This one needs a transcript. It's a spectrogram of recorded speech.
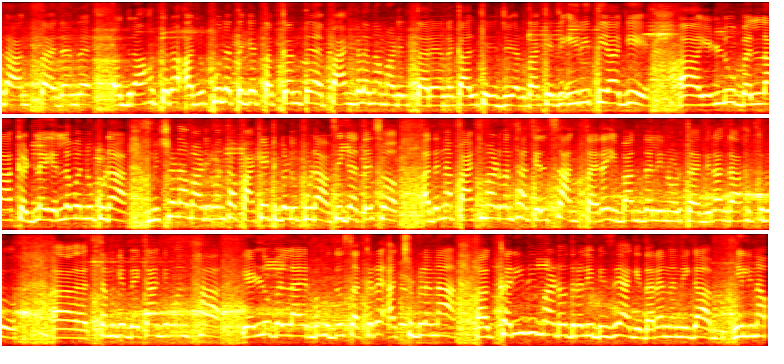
ಕೂಡ ಆಗ್ತಾ ಇದೆ. ಅಂದ್ರೆ ಗ್ರಾಹಕರ ಗ್ರಾಹಕರ ಅನುಕೂಲತೆಗೆ ತಕ್ಕಂತೆ ಪ್ಯಾಕ್ಗಳನ್ನು ಮಾಡಿರ್ತಾರೆ. ಅಂದ್ರೆ ಕಾಲ್ ಕೆ ಜಿ ಅರ್ಧ ಕೆ ಜಿ ಈ ರೀತಿಯಾಗಿ ಎಳ್ಳು, ಬೆಲ್ಲ, ಕಡಲೆ ಎಲ್ಲವನ್ನು ಕೂಡ ಮಿಶ್ರಣ ಮಾಡಿರುವಂತಹ ಪ್ಯಾಕೆಟ್ಗಳು ಕೂಡ ಸಿಗತ್ತೆ. ಸೊ ಅದನ್ನ ಪ್ಯಾಕ್ ಮಾಡುವಂತಹ ಕೆಲಸ ಆಗ್ತಾ ಇದೆ. ಈ ಭಾಗದಲ್ಲಿ ನೋಡ್ತಾ ಇದ್ದೀರಾ, ಗ್ರಾಹಕರು ತಮಗೆ ಬೇಕಾಗಿರುವಂತಹ ಎಳ್ಳು, ಬೆಲ್ಲ ಇರಬಹುದು, ಸಕ್ಕರೆ ಅಚ್ಚುಗಳನ್ನ ಖರೀದಿ ಮಾಡೋದ್ರಲ್ಲಿ ಬ್ಯುಸಿ ಆಗಿದ್ದಾರೆ. ನಾನೀಗ ಇಲ್ಲಿನ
